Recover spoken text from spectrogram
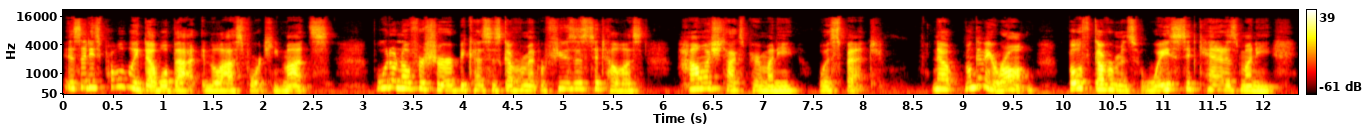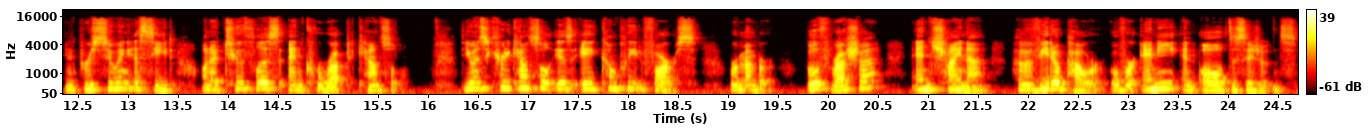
is that he's probably doubled that in the last 14 months. But we don't know for sure because his government refuses to tell us how much taxpayer money was spent. Now, don't get me wrong, both governments wasted Canada's money in pursuing a seat on a toothless and corrupt council. The UN Security Council is a complete farce. Remember, both Russia and China have a veto power over any and all decisions.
